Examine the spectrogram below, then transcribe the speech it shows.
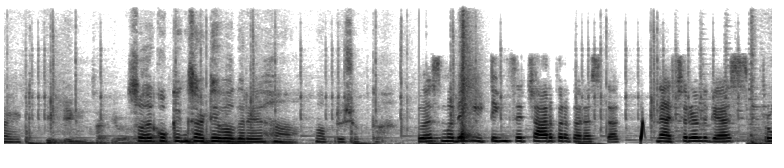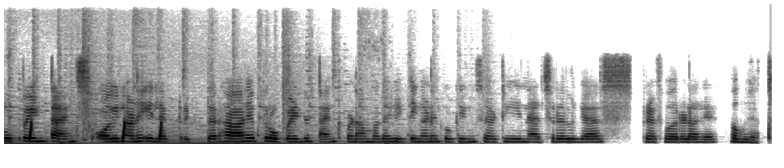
राईट सो हे कुकिंगसाठी वगैरे हां वापरू शकतो. युएसमध्ये हिटिंगचे चार प्रकार असतात. Natural gas propane tanks oil आणि इलेक्ट्रिक तर हा आहे प्रोपेन टँक पण आम्हाला हिटिंग आणि कुकिंगसाठी नॅचरल गॅस प्रेफर्ड आहे. बघूयात.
